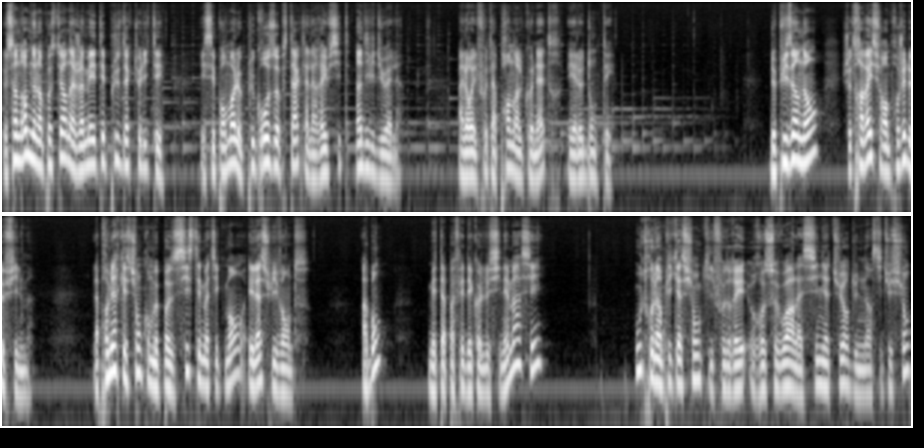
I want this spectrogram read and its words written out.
Le syndrome de l'imposteur n'a jamais été plus d'actualité, et c'est pour moi le plus gros obstacle à la réussite individuelle. Alors il faut apprendre à le connaître et à le dompter. Depuis un an, je travaille sur un projet de film. La première question qu'on me pose systématiquement est la suivante. Ah bon? Mais t'as pas fait d'école de cinéma, si? Outre l'implication qu'il faudrait recevoir la signature d'une institution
